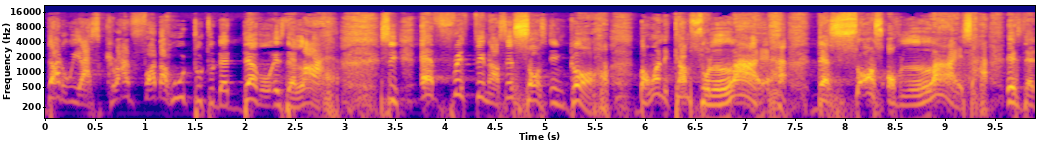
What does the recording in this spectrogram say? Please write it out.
that we ascribe fatherhood to to the devil is the lie. See, everything has a source in God. But when it comes to lie, the source of lies is the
